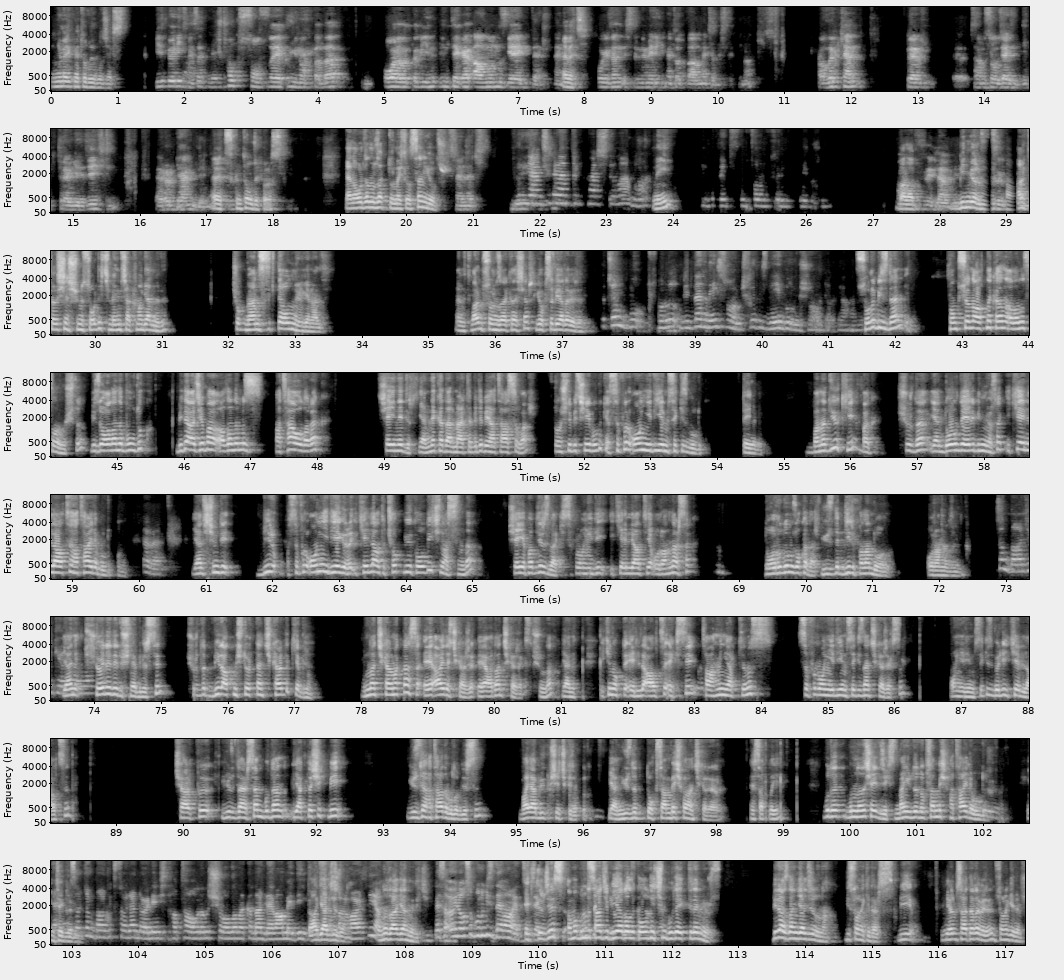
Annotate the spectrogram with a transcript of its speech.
nümerik metodu uygulayacaksın. 1 bölü x mesela çok sonsuza yakın bir noktada o aralıkta bir in- integral almamız gerekti. Yani Evet. O yüzden işte nümerik metotla almaya çalıştık bunu. Alırken türev e, tanımsız olacağı dik türev geleceği için error gelmeyecek. Evet, sıkıntı olacak orası. Yani oradan uzak durmaya çalışsan iyi olur. Şeyler. Gerçek hayatta bir karşılığı var mı? Neyi? Valla bilmiyorum. Arkadaşın şimdi sorduğu için benim hiç aklıma gelmedi. Çok mühendislikte olmuyor genelde. Evet, var mı sorunuz arkadaşlar? Yoksa bir ara verin. Hocam bu soru bizden neyi sormuş ve biz neyi bulmuş olduk yani? Soru bizden fonksiyonun altına kalan alanı sormuştu. Biz o alanı bulduk. Bir de acaba alanımız hata olarak şey nedir? Yani ne kadar mertebede bir hatası var? Sonuçta biz şey bulduk ya 0, 17, 28 bulduk değeri. Bana diyor ki bak şurada yani doğru değeri bilmiyorsak 256 hatayla bulduk bunu. Evet. Yani şimdi 1 0.17'ye göre 256 çok büyük olduğu için aslında şey yapabiliriz belki 0.17 256'ya oranlarsak doğruluğumuz o kadar. %1 falan doğru oranladığında. Yani şöyle de düşünebilirsin. Şurada 1.64'ten çıkardık ya bunu. Bundan çıkarmaktansa EA ile çıkaracak. EA'dan çıkaracaksın şundan. Yani 2.56 eksi tahmin yaptığımız 0.1728'den çıkaracaksın. 17.28 bölü 2.56 çarpı 100 dersen buradan yaklaşık bir yüzde hata da bulabilirsin. Bayağı büyük bir şey çıkacak bu. Yani yüzde 95 falan çıkar herhalde. Hesaplayın. Bu da bununla da şey diyeceksin. Ben yüzde 95 hatayla buldum. Yani integralini. mesela hocam daha önceki sorularda örneğin işte hata oranı şu olana kadar devam edildi. Daha geleceğiz ona. Vardı ya. Ona daha gelmedik. Mesela öyle olsa bunu biz devam edeceğiz. Ektireceğiz ama bunda Nasıl sadece bir aralık olduğu için burada ektiremiyoruz. Birazdan geleceğiz ona. Bir sonraki ders. Bir yarım saat ara verelim sonra gelelim.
